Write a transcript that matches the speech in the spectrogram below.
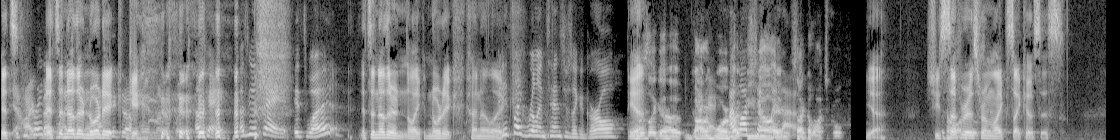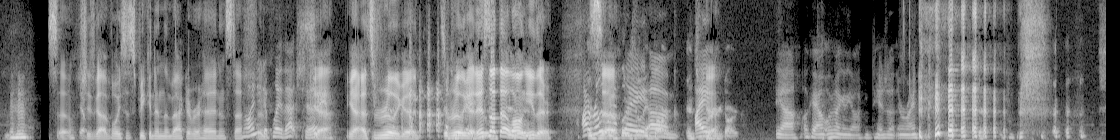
it's If you it- it's another Nordic game. Okay, I was gonna say it's what? it's another like Nordic kind of like it's like real intense. There's like a girl. It yeah was like a God Okay. of War I by female and that. psychological. yeah. She That's how a lot of suffers from say like psychosis, hmm so Yep. she's got voices speaking in the back of her head and stuff. Well, I need to play that shit. Yeah, yeah, it's really good. It's It's really really good. It's not that long either. I really uh, want to But it's play. really dark. Um, it's I very dark. yeah. Okay, I'm, I'm not gonna go on a tangent. Never mind.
